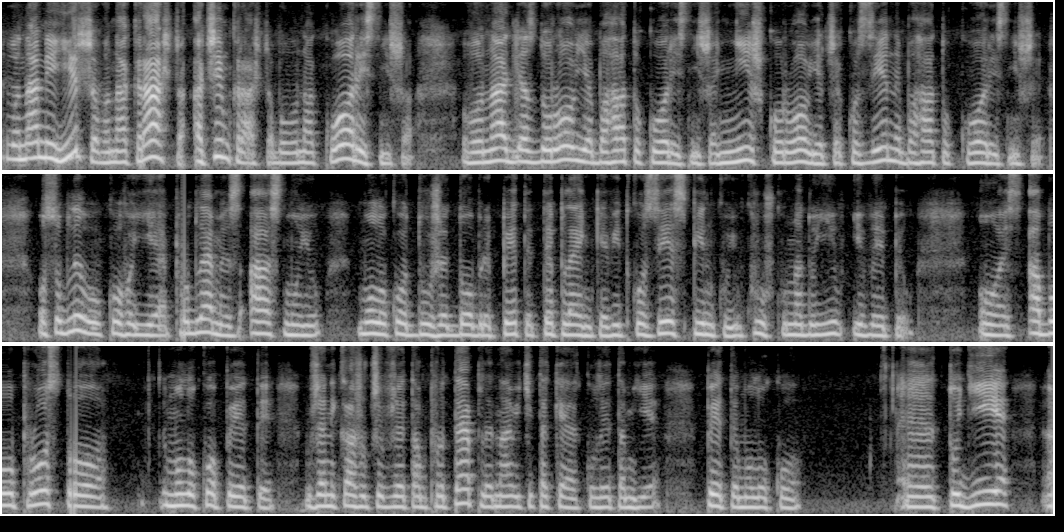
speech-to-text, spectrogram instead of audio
Вона не гірша, вона краща. А чим краща? Бо вона корисніша. Вона для здоров'я багато корисніша, ніж коров'яче, козини багато корисніше. Особливо у кого є проблеми з астмою. Молоко дуже добре пити, тепленьке від кози з кружку надоїв і випив. Ось, або просто молоко пити, вже не кажучи вже там про тепле, навіть і таке, коли там є, пити молоко. Е, тоді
